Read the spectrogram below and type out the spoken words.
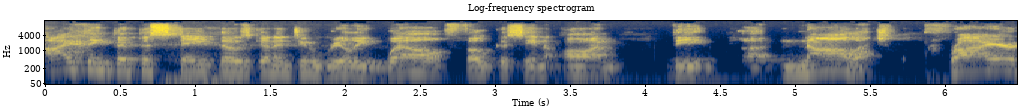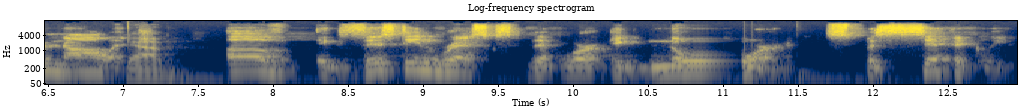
I think that the state, though, is going to do really well focusing on the uh, knowledge, prior knowledge yeah of existing risks that were ignored specifically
